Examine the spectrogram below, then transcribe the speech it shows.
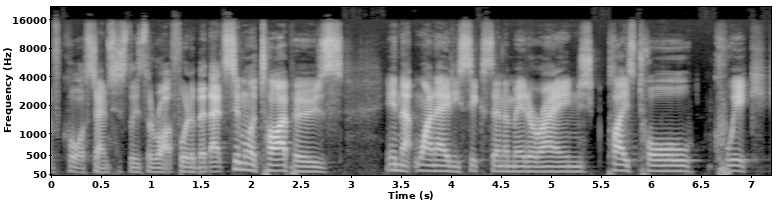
of course, James Sicily's the right footer, but that similar type who's in that 186 centimeter range, plays tall, quick,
